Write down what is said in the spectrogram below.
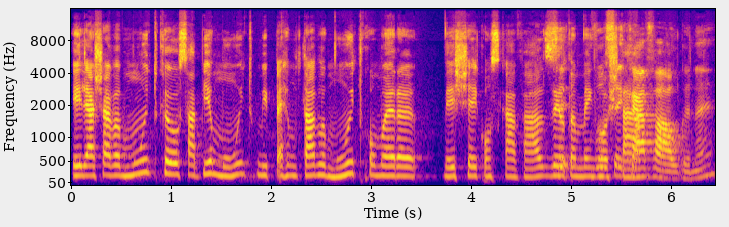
ele achava muito que eu sabia muito, me perguntava muito como era mexer com os cavalos, você, eu também você gostava. Você cavalga, né?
